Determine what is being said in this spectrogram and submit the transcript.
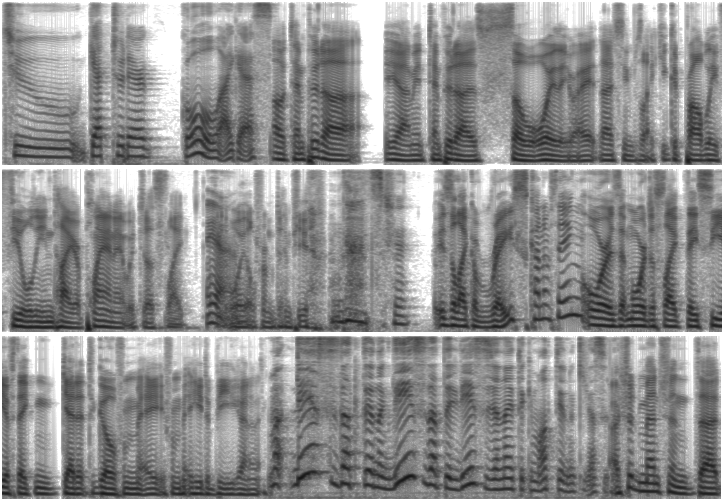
to get to their goal. I guess. Oh, tempura. Yeah, I mean, tempura is so oily, right? That seems like you could probably fuel the entire planet with just like the Yeah. oil from tempura. That's true. is it like a race kind of thing, or is it more just like they see if they can get it to go from A from A to B kind of thing? まあ、レースだったような、レースだったり、レースじゃない時もあったような気がする。 I should mention that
